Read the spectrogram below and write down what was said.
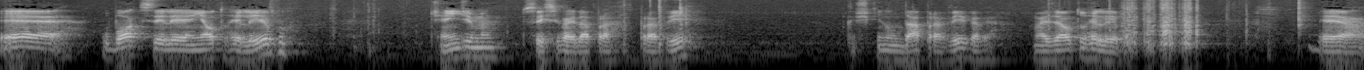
É, o box ele é em alto relevo. Changeman, não sei se vai dar pra, pra ver. Acho que não dá pra ver, galera. Mas é alto relevo. É,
